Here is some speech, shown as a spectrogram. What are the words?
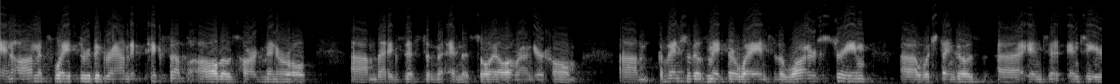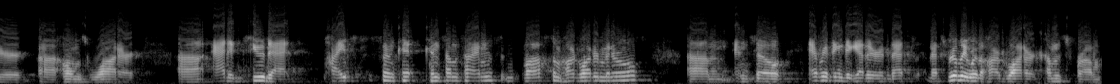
and on its way through the ground, it picks up all those hard minerals um, that exist in the, in the soil around your home. Um, eventually, those make their way into the water stream, uh, which then goes uh, into into your uh, home's water. Added to that, pipes can, can sometimes lost some hard water minerals, um, and so everything together, that's that's really where the hard water comes from.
